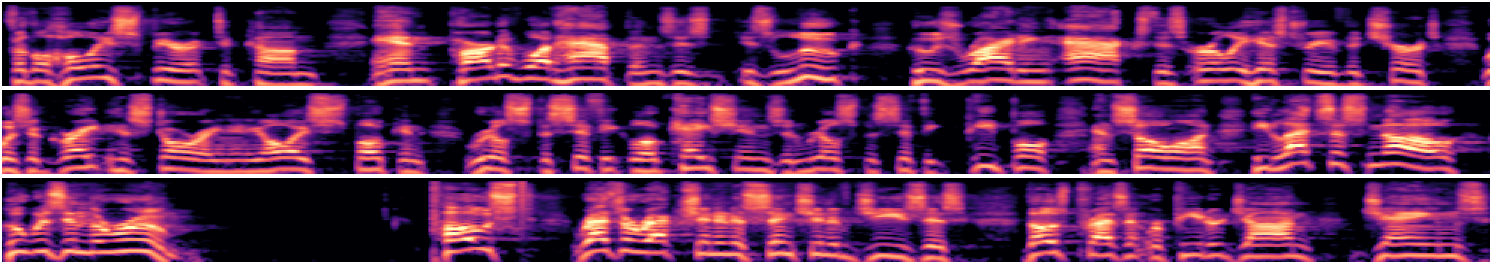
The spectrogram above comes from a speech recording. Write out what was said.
for the holy spirit to come and part of what happens is is luke who's writing Acts, this early history of the church, was a great historian and he always spoke in real specific locations and real specific people and so on. He lets us know who was in the room. Post resurrection and ascension of Jesus, those present were Peter, John, James,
